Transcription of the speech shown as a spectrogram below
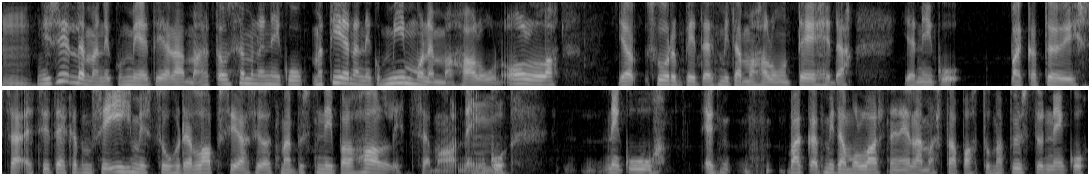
Mm. Niin sille mä niin kuin mietin elämää, että on semmoinen, niin kuin, mä tiedän niin kuin millainen mä haluan olla ja suurin piirtein, että mitä mä haluan tehdä ja niin kuin, vaikka töissä. Että sitten ehkä tämmöisiä ihmissuhde, lapsiasioita mä pystyn niin paljon hallitsemaan niin kuin, mm. niin kuin, että vaikka että mitä mun lasten elämässä tapahtuu, mä pystyn niin kuin,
